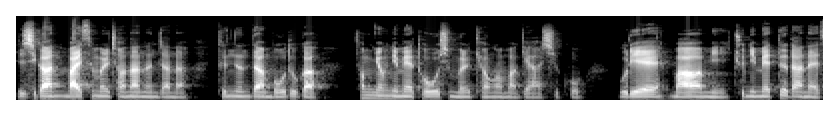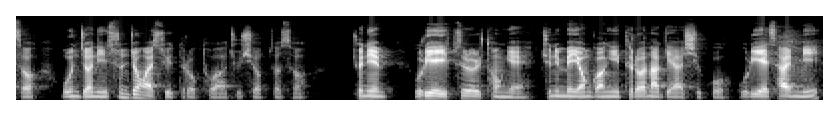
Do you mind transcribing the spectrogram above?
이 시간 말씀을 전하는 자나 듣는다 모두가 성령님의 도우심을 경험하게 하시고 우리의 마음이 주님의 뜻 안에서 온전히 순종할 수 있도록 도와주시옵소서. 주님, 우리의 입술을 통해 주님의 영광이 드러나게 하시고 우리의 삶이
